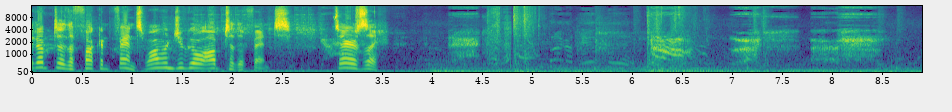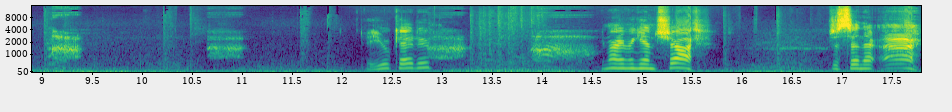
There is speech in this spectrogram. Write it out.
Get up to the fucking fence. Why wouldn't you go up to the fence? Seriously. Are you okay, dude? You're not even getting shot. Just sitting there. Ah!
